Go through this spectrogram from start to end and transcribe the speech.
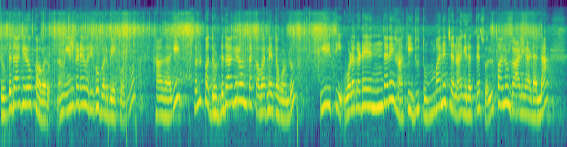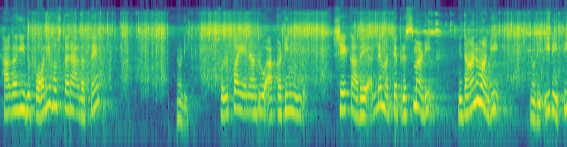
ದೊಡ್ಡದಾಗಿರೋ ಕವರು ನಮ್ಮ ಮೇಲ್ಗಡೆವರೆಗೂ ಬರಬೇಕು ಅದು. ಹಾಗಾಗಿ ಸ್ವಲ್ಪ ದೊಡ್ಡದಾಗಿರೋಂಥ ಕವರ್ನೇ ತಗೊಂಡು ಈ ರೀತಿ ಒಳಗಡೆಯಿಂದನೇ ಹಾಕಿ ಇದು ತುಂಬಾ ಚೆನ್ನಾಗಿರುತ್ತೆ. ಸ್ವಲ್ಪನೂ ಗಾಳಿ ಆಡಲ್ಲ. ಹಾಗಾಗಿ ಇದು ಪಾಲಿ ಹೌಸ್ ಥರ ಆಗುತ್ತೆ. ನೋಡಿ, ಸ್ವಲ್ಪ ಏನಾದರೂ ಆ ಕಟಿಂಗ್ ಶೇಕ್ ಆದರೆ ಅಲ್ಲೇ ಮತ್ತೆ ಪ್ರೆಸ್ ಮಾಡಿ ನಿಧಾನವಾಗಿ ನೋಡಿ ಈ ರೀತಿ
